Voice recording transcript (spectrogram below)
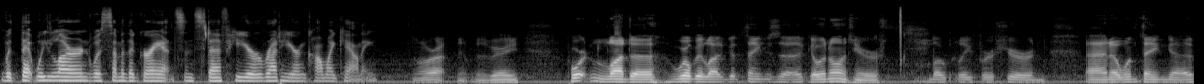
with, that we learned with some of the grants and stuff here, right here in Conway County. All right, it was very important. A lot of will be a lot of good things uh, going on here locally for sure. And I know one thing. Uh,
